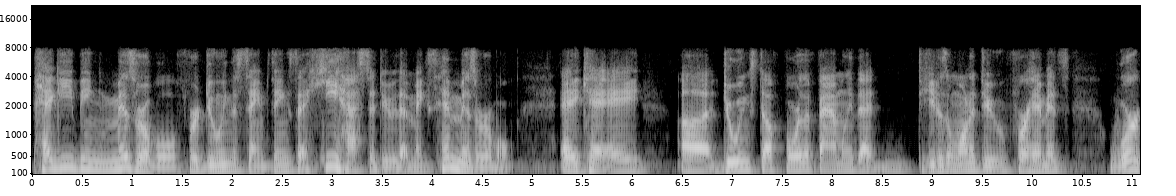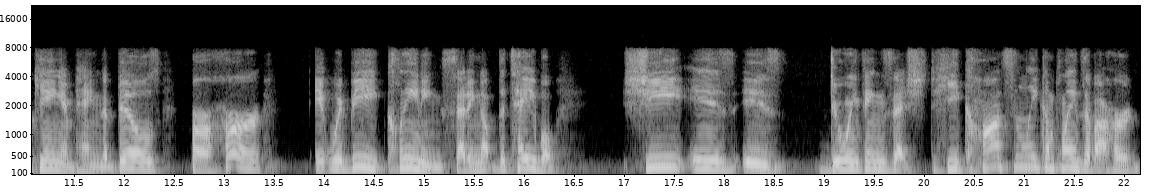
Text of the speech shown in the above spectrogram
Peggy being miserable for doing the same things that he has to do that makes him miserable, aka uh, doing stuff for the family that he doesn't want to do. For him, it's working and paying the bills. For her, it would be cleaning, setting up the table. She is is doing things that sh- he constantly complains about her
